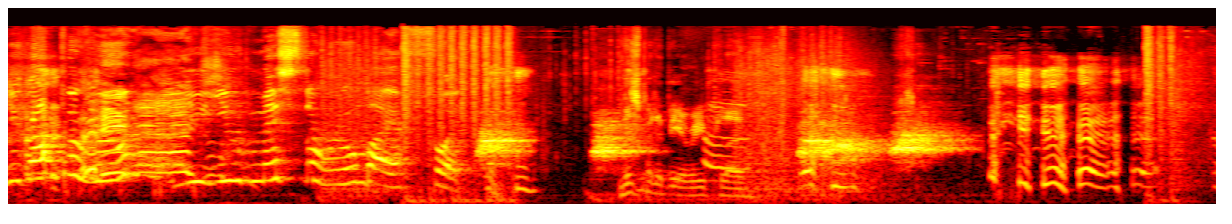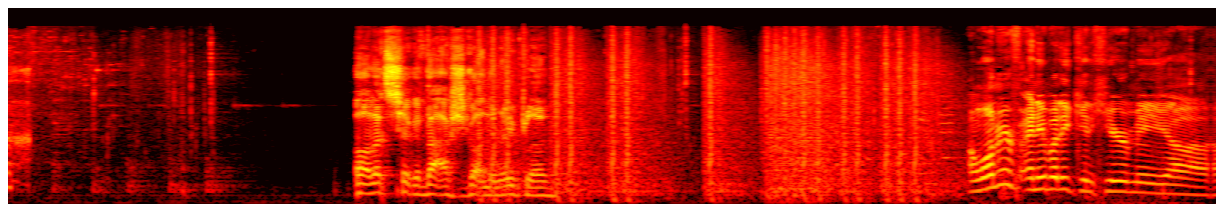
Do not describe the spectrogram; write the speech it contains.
You got the room. You, you missed the room by a foot. This better be a replay. Oh, let's check if that actually got in the replay. I wonder if anybody could hear me uh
